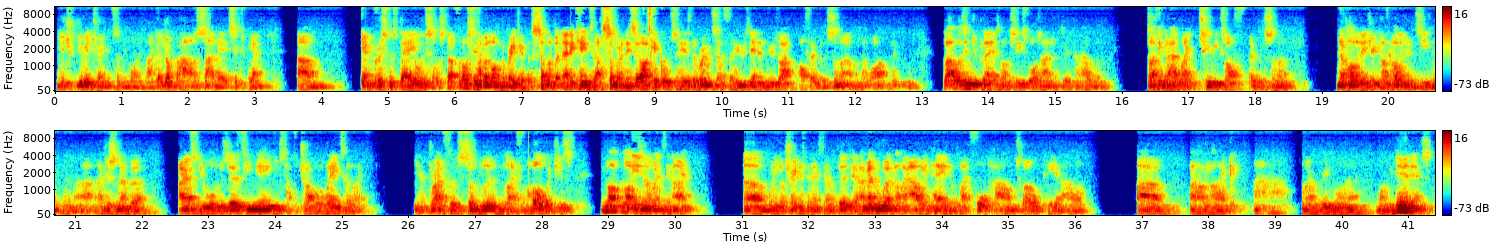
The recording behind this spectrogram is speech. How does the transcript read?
You're, you're in training on Sunday morning, like job of a hat on a Saturday at 6 pm. Um, again, Christmas Day, all this sort of stuff, and obviously have a longer break over the summer. But then it came to that summer, and they said, "Okay, cool. So here's the rota for who's in and who's off over the summer." I was like, "What?" Like, I was injured players, and obviously sports management to kind of help them. So I think I had like two weeks off over the summer, no holiday during, not holiday during the season, like that. And I just remember I had to do all the reserve team games. Used to have to travel away to like, you know, Bradford, Sunderland, like from Hull, which is not not easy on a Wednesday night um, when you got training the next day on Thursday. And I remember working at like hourly pay, and it was like four pound twelve p an hour. Um, and I was like, oh, do I really want to want to be doing this?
